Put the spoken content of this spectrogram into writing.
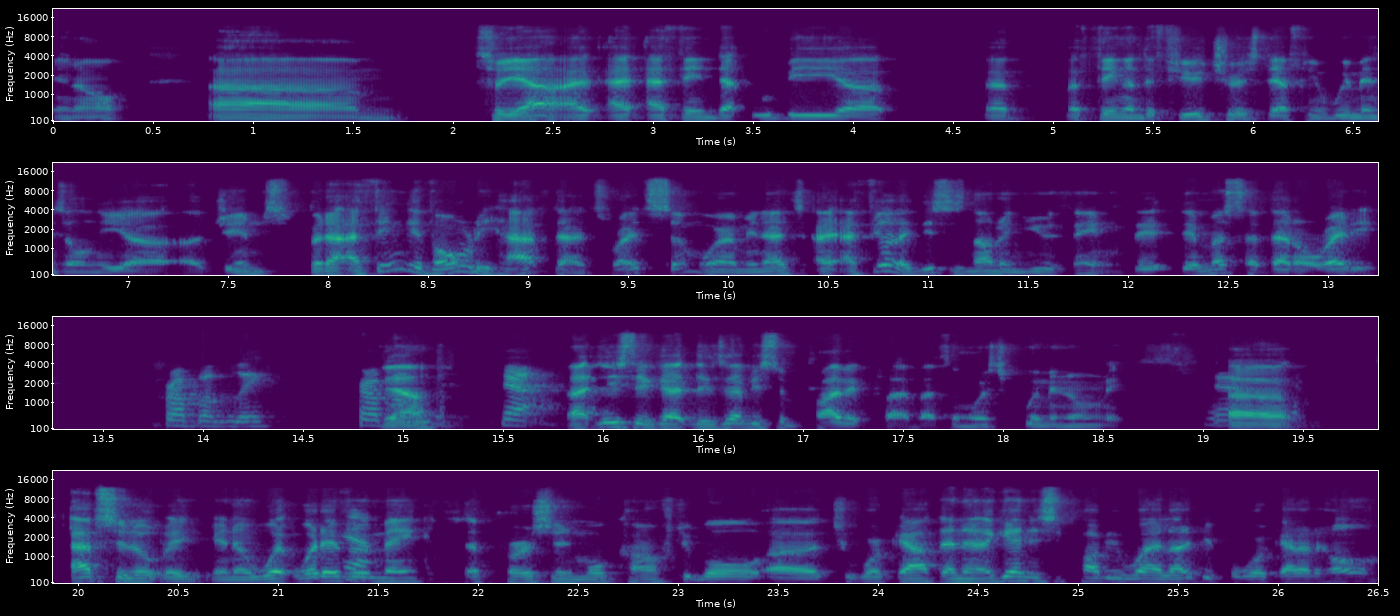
you know. Um, so yeah, I, I think that would be a, a, a thing in the future is definitely women's only uh, uh, gyms. But I think they've already have that right somewhere. I mean, that's I, I, feel like this is not a new thing. They, they must have that already. Probably, probably. Yeah. yeah. At least they got there's got to be some private club. I think where it's women only. Yeah. Uh, Absolutely. You know, what, whatever yeah. makes a person more comfortable uh, to work out. And again, this is probably why a lot of people work out at home.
